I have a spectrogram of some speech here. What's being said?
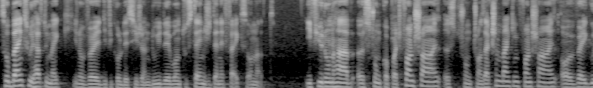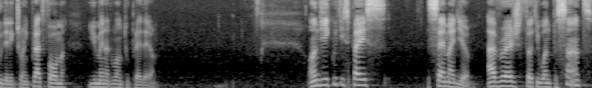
So banks will have to make you know, very difficult decision. Do they want to stay in G10 FX or not? If you don't have a strong corporate franchise, a strong transaction banking franchise, or a very good electronic platform, you may not want to play there. On the equity space, same idea. Average 31%.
